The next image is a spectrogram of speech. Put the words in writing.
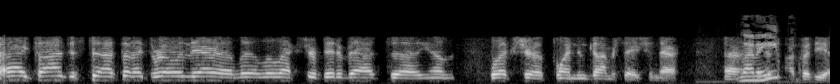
All right, Tom. Just uh, thought I'd throw in there a little, little extra bit about uh, you know a little extra point in conversation there. Uh, Lenny? talk with you.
